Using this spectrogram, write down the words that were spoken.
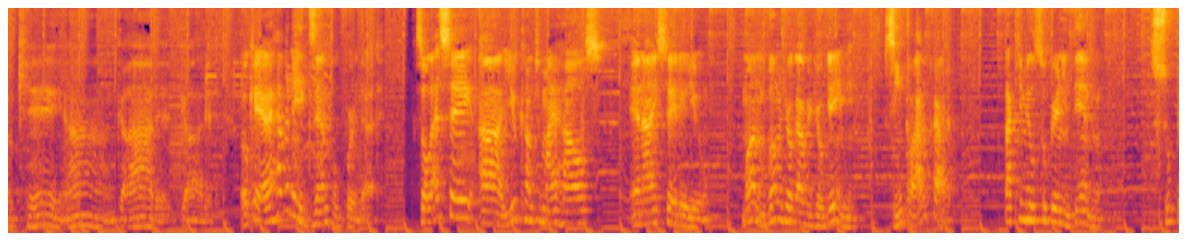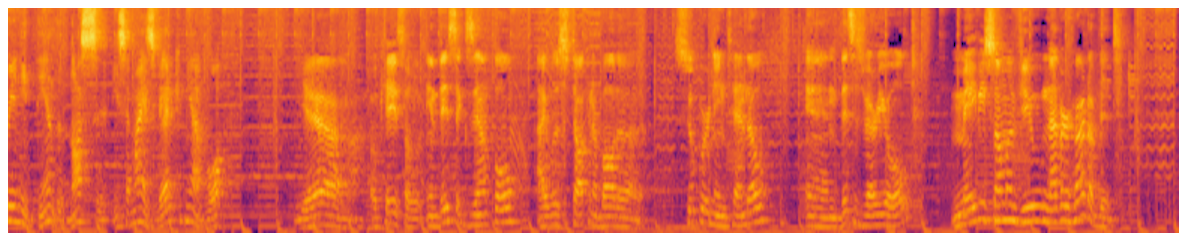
Okay, ah, got it, got it. Okay, I have an example for that. So let's say uh, you come to my house and I say to you, Mano, vamos jogar videogame? Sim, claro, cara. Tá aqui meu Super Nintendo. Super Nintendo? Nossa, isso é mais velho que minha avó. Yeah, okay, so in this example, I was talking about a Super Nintendo, and this is very old. Maybe some of you never heard of it.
